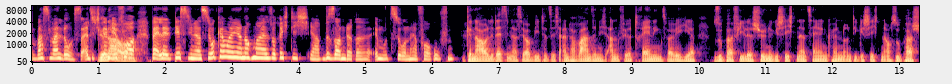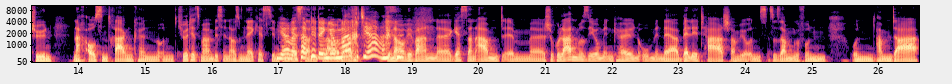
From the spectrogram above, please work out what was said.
Was war los? Also ich stelle genau. mir vor, bei Le Destination kann man ja nochmal so richtig ja, besondere Emotionen hervorrufen. Genau, Le Destination bietet sich einfach wahnsinnig an für Trainings, weil wir hier super viele schöne Geschichten erzählen können und die Geschichten auch super schön nach außen tragen können. Und ich würde jetzt mal ein bisschen aus dem Nähkästchen ja, von gestern Ja, was habt ihr denn plaudern. gemacht? Ja. Genau, wir waren äh, gestern Abend im äh, Schokoladenmuseum in Köln, oben in der Belle Etage haben wir uns zusammengefunden und haben da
